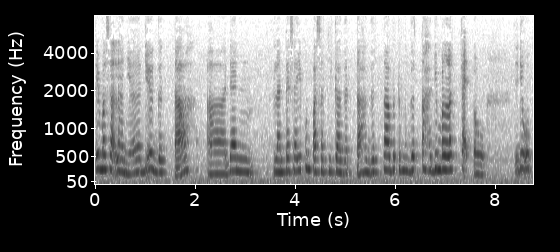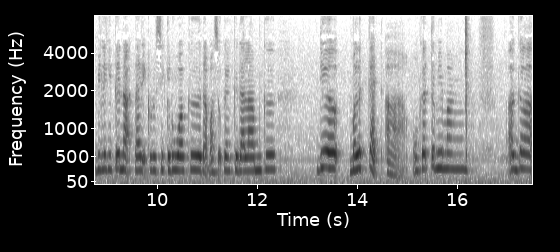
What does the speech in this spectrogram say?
Tapi masalahnya, dia getah uh, dan lantai saya pun pasal tiga getah. Getah bertemu getah, dia melekat oh. Jadi bila kita nak tarik kerusi keluar ke, nak masukkan ke dalam ke, dia melekat. Ah, orang kata memang agak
